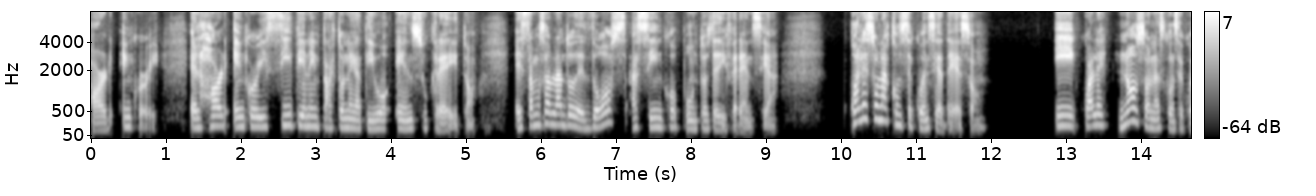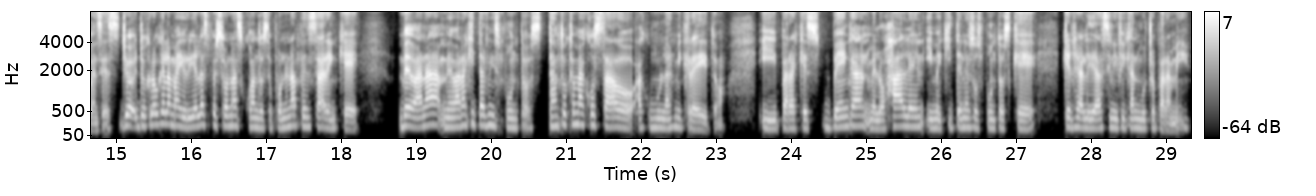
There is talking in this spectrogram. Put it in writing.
hard inquiry. El hard inquiry sí tiene impacto negativo en su crédito. Estamos hablando de 2 a 5 puntos de diferencia. ¿Cuáles son las consecuencias de eso? ¿Y cuáles no son las consecuencias? Yo, yo creo que la mayoría de las personas cuando se ponen a pensar en que me van, a, me van a quitar mis puntos, tanto que me ha costado acumular mi crédito y para que vengan, me lo jalen y me quiten esos puntos que, que en realidad significan mucho para mí.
